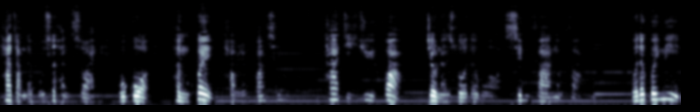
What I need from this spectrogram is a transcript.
他长得不是很帅，不过很会讨人欢心。他几句话就能说得我心花怒放。我的闺蜜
